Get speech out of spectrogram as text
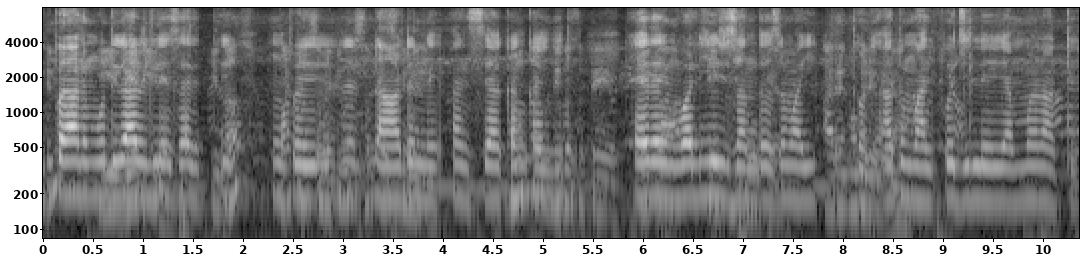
ഇപ്പോഴാണ് മുതുകാറിലെ സ്ഥലത്ത് നാടെന്ന് മനസ്സിലാക്കാൻ കഴിഞ്ഞത്. ഏതായാലും വലിയൊരു സന്തോഷമായി തോന്നി. അത് മലപ്പുറം ജില്ലയിലെ അമ്മ നാട്ടിൽ.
